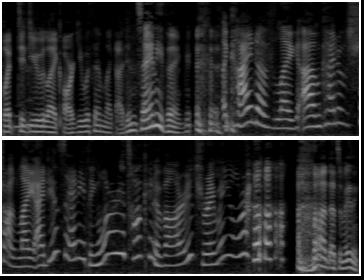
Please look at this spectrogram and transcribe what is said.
But did you like argue with him? Like, I didn't say anything. I uh, kind of like I'm kind of shocked. Like I didn't say anything. What are you talking about? Are you dreaming or? that's amazing.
